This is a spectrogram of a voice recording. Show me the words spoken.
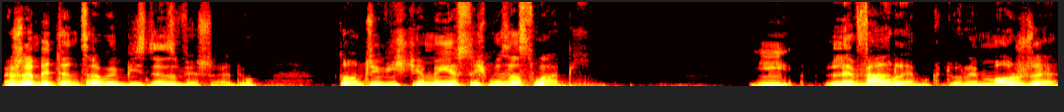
żeby ten cały biznes wyszedł, to oczywiście my jesteśmy za słabi. I lewarem, który może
